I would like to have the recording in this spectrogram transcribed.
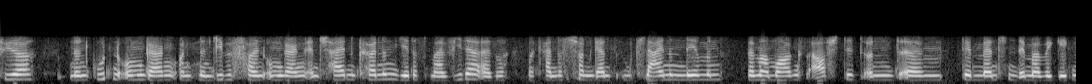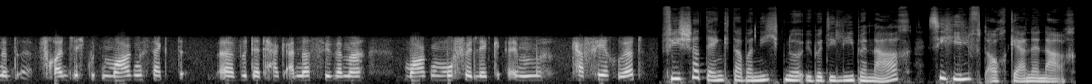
für einen guten Umgang und einen liebevollen Umgang entscheiden können, jedes Mal wieder. Also man kann das schon ganz im Kleinen nehmen, wenn man morgens aufsteht und ähm, dem Menschen, dem man begegnet, freundlich Guten Morgen sagt, äh, wird der Tag anders, wie wenn man morgen muffelig im Café rührt. Fischer denkt aber nicht nur über die Liebe nach, sie hilft auch gerne nach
